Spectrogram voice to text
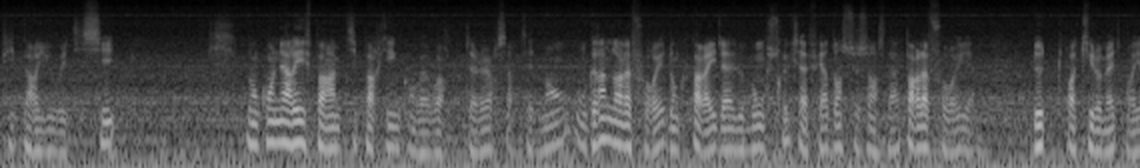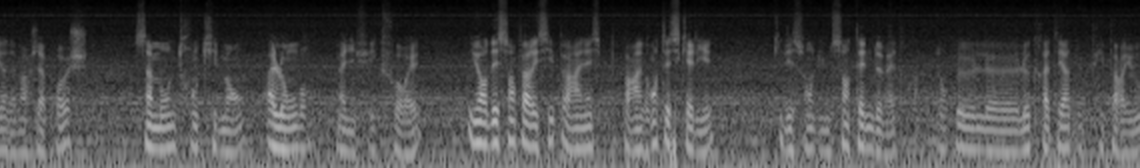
Puis Pariou est ici. Donc on arrive par un petit parking qu'on va voir tout à l'heure certainement. On grimpe dans la forêt, donc pareil, là le bon truc c'est à faire dans ce sens-là, par la forêt, il y a 2-3 km on va dire de marche d'approche. Ça monte tranquillement, à l'ombre, magnifique forêt. Et on redescend par ici par un, par un grand escalier qui descend d'une centaine de mètres. Donc le, cratère du Puy Pariou.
